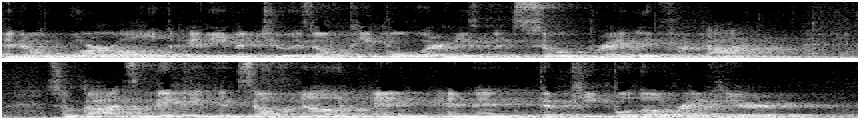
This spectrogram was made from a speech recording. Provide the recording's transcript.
in a world, and even to His own people, where He's been so greatly forgotten. So God's making Himself known, and and then the people, though, right here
